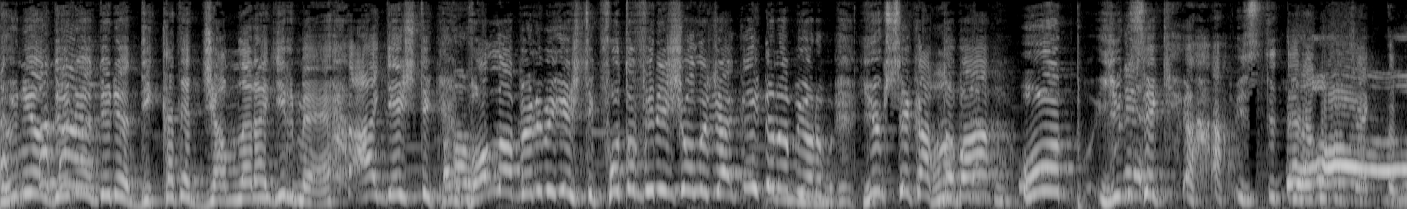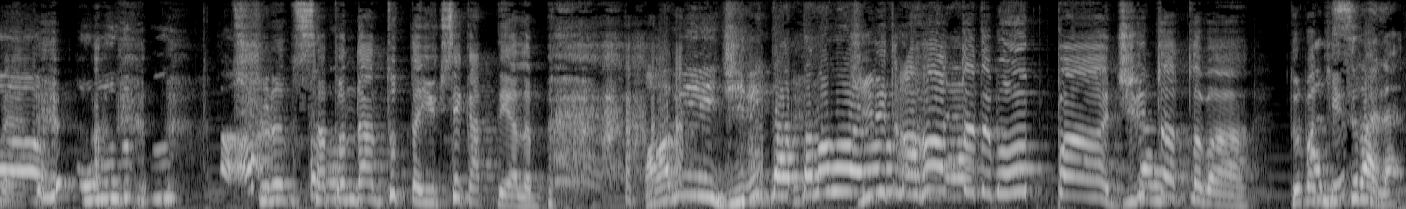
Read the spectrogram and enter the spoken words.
dönüyor dönüyor dönüyor. Dikkat et camlara girme. Aa geçtik. Tamam. Vallahi bölümü geçtik. Foto finish olacak. İnanamıyorum. Yüksek atlama. Hop yüksek. Üstünden atlayacaktım ben. Oğlum bu- Şunun sapından tut da yüksek atlayalım. Abi ciritle atlama mı var? Cirit oğlum aha ya? atladım hoppa. Ciritle atlama. Dur Hadi bakayım. sırayla.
